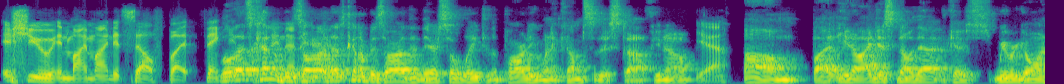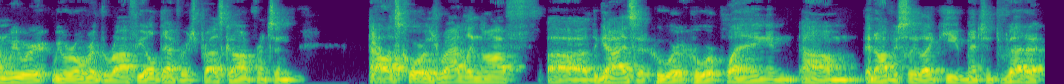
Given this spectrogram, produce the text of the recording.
issue in my mind itself. But thank well, you. Well, that's kind of bizarre. That. that's kind of bizarre that they're so late to the party when it comes to this stuff. You know. Yeah. Um. But you know, I just know that because we were going, we were we were over at the Rafael Devers press conference, and yeah. Alex Cora was rattling off uh, the guys that, who were who were playing, and um and obviously, like you mentioned, Pivetta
